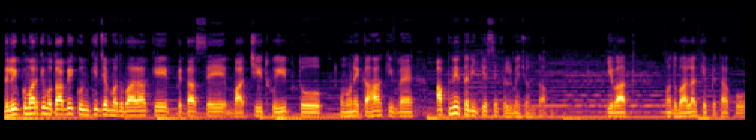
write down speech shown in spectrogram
दिलीप कुमार के मुताबिक उनकी जब मधुबाला के पिता से बातचीत हुई तो उन्होंने कहा कि मैं अपने तरीके से फ़िल्में चुनता हूँ। ये बात मधुबाला के पिता को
